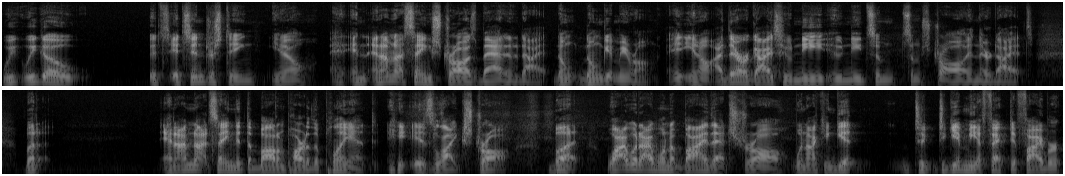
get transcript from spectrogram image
we we go. It's it's interesting. You know, and and I'm not saying straw is bad in a diet. Don't don't get me wrong. Eh, You know, I, there are guys who need who need some some straw in their diets, but and I'm not saying that the bottom part of the plant is like straw, but why would I want to buy that straw when I can get to, to give me effective fiber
